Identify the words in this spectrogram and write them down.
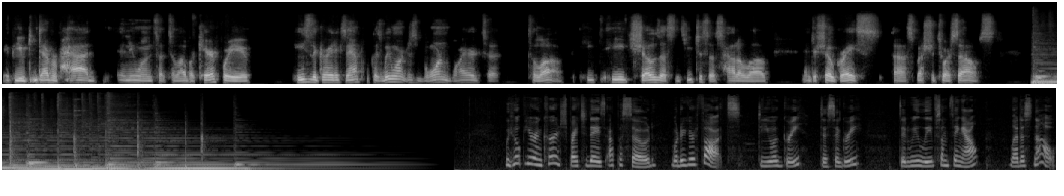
if you've never had anyone to, to love or care for you, he's the great example because we weren't just born wired to, to love. He, he shows us and teaches us how to love and to show grace, uh, especially to ourselves. We hope you're encouraged by today's episode. What are your thoughts? Do you agree? Disagree? Did we leave something out? Let us know.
